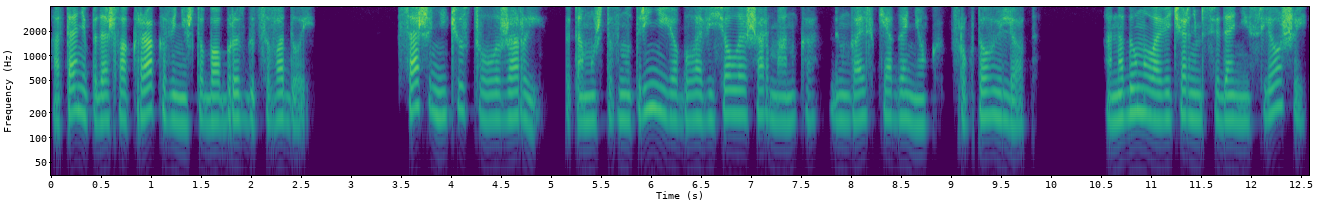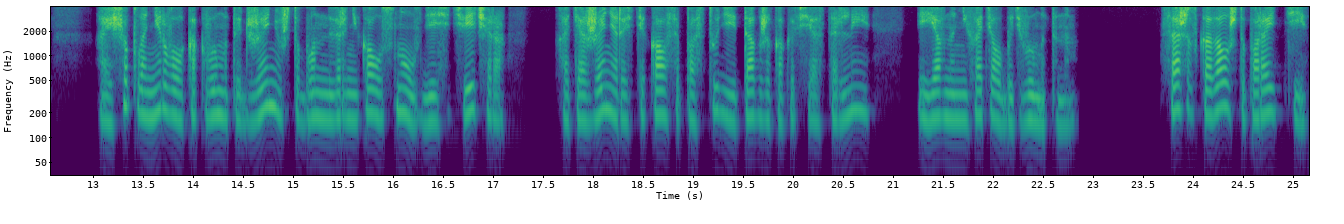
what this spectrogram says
а Таня подошла к раковине, чтобы обрызгаться водой. Саша не чувствовала жары, потому что внутри нее была веселая шарманка, бенгальский огонек, фруктовый лед. Она думала о вечернем свидании с Лешей, а еще планировала, как вымотать Женю, чтобы он наверняка уснул в 10 вечера — хотя Женя растекался по студии так же, как и все остальные, и явно не хотел быть вымотанным. Саша сказала, что пора идти,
